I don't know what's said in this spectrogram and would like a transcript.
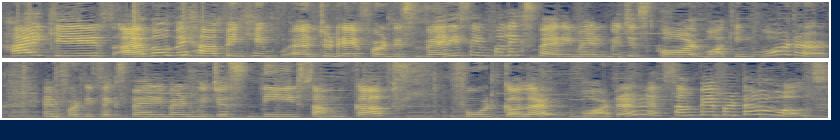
Hi kids, I will be helping him uh, today for this very simple experiment which is called walking water. And for this experiment we just need some cups, food color, water and some paper towels.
